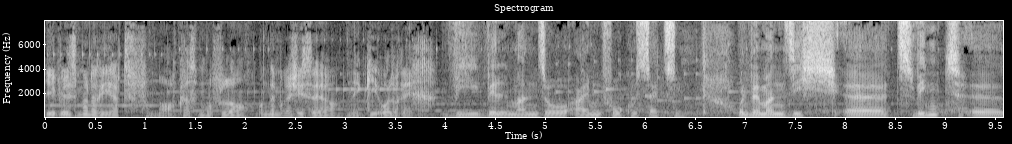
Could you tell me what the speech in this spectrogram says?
Jeweils moderiert von Markus Muffler und dem Regisseur Niki Ulrich. Wie will man so einen Fokus setzen? Und wenn man sich äh, zwingt äh,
